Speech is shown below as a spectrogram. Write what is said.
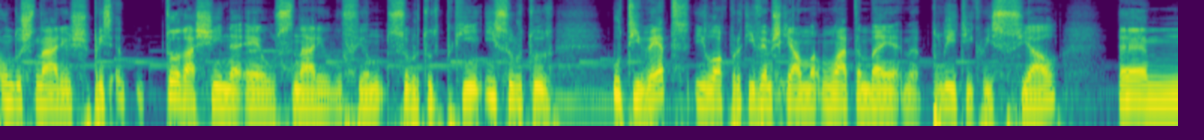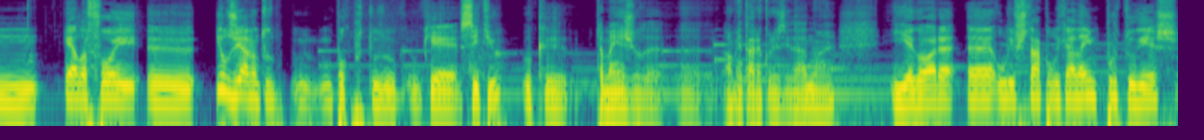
um dos cenários toda a China é o cenário do filme, sobretudo Pequim e sobretudo o Tibete, e logo por aqui vemos que há uma- um lado também político e social. Hum, ela foi elogiada um, tudo- um pouco por tudo o que é sítio, o que também ajuda eh, a aumentar a curiosidade, não é? E agora eh, o livro está publicado em português,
